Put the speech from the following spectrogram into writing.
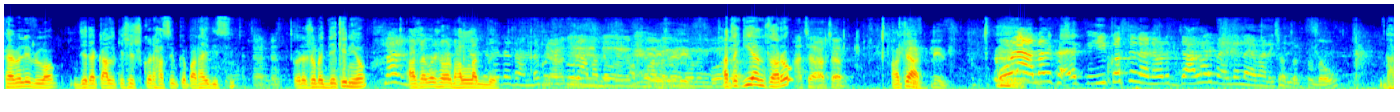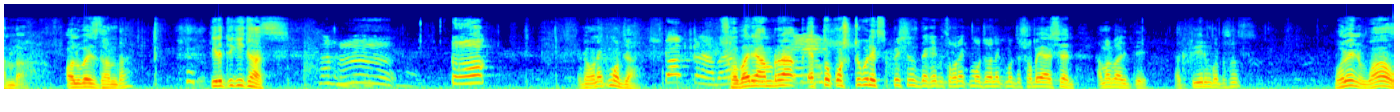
ফ্যামিলি ভ্লগ যেটা কালকে শেষ করে হাসিবকে পাঠাই দিছি। ওটা সবাই দেখে নিও। আশা করি সবার ভালো লাগবে। আচ্ছা কি আনছো আরও? আচ্ছা আচ্ছা আচ্ছা ধান্দা। অলওয়েজ ধান্দা। কিরে তুই কি খাস? টক। এটা অনেক মজা। টক না বা সবাই আমরা এত কষ্ট করে এক্সপ্রেশন দেখাই অনেক মজা অনেক মজা। সবাই আসেন আমার বাড়িতে। আর তুই এরকম করতেছিস? বলেন ওয়াও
